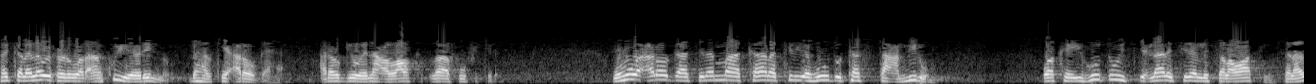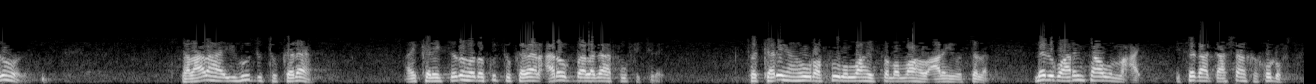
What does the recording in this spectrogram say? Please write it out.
Rag kalena wuxuu hi war aan ku yeedhino bahalkii caroog ahaa carooggii weynaa loo afuufi jiray. Wa huwa caroogaasina maa kaanat ilyahuudu tastacmilu waa kay yuhuuddu u isticmaali jireen lisalawaatihim salaadahooda salaadaha ay yuhuuddu tukadaan ay kaniisadahooda ku tukadaan caroog baa laga afuufi jiray. Fakarihahu rasuulu llahi sala allahu calayhi wasalam nebigu arrintaa uu nacay isagaa gaashaanka ku dhuftay.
